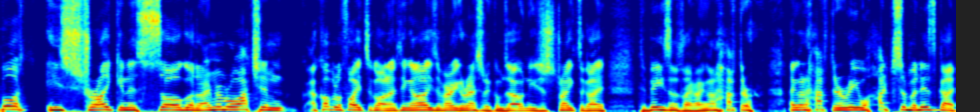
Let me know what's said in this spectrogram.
But his striking is so good. I remember watching him a couple of fights ago, and I think, oh, he's a very good wrestler. He comes out and he just strikes the guy to pieces. I was like, I'm gonna have to, I'm gonna have to rewatch some of this guy.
